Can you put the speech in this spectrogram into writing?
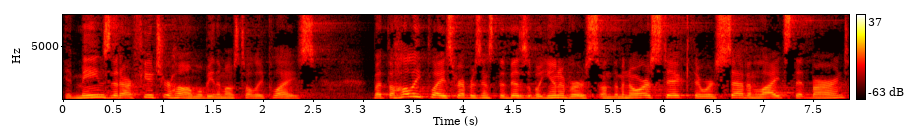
It means that our future home will be the most holy place. But the holy place represents the visible universe. On the menorah stick, there were seven lights that burned.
